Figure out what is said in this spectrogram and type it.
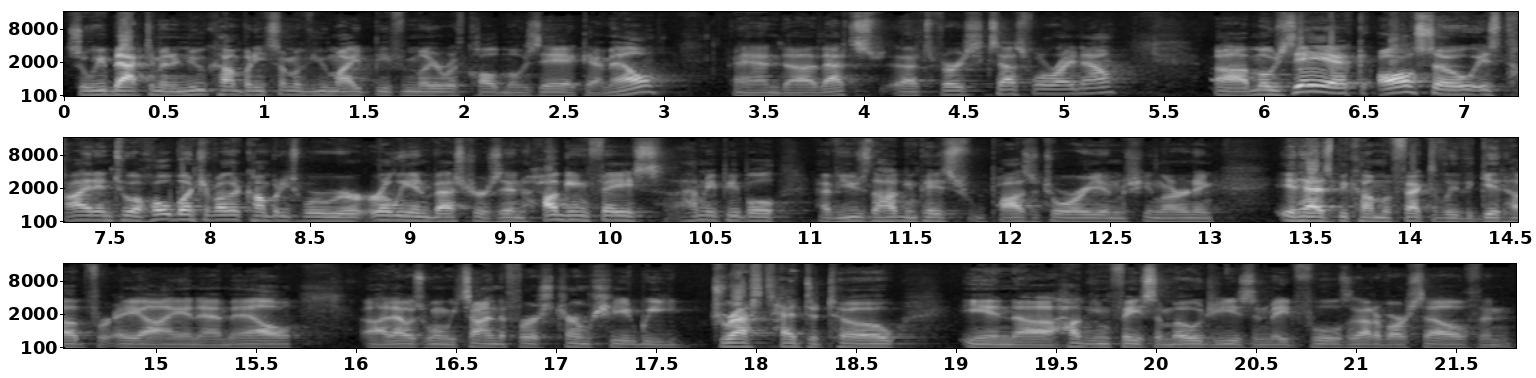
So we backed him in a new company. Some of you might be familiar with called Mosaic ML, and uh, that's that's very successful right now. Uh, Mosaic also is tied into a whole bunch of other companies where we were early investors in. Hugging Face, how many people have used the Hugging Face repository in machine learning? It has become effectively the GitHub for AI and ML. Uh, that was when we signed the first term sheet. We dressed head to toe in uh, Hugging Face emojis and made fools out of ourselves and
